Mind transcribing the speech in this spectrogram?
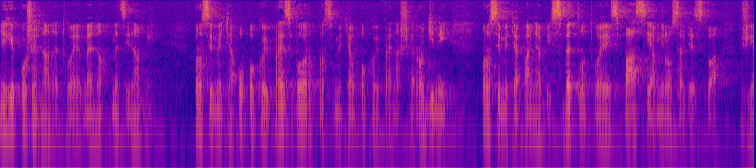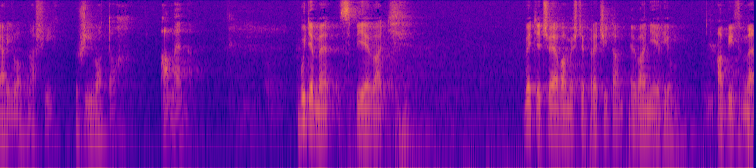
Nech je požehnané Tvoje meno medzi nami. Prosíme ťa o pokoj pre zbor, prosíme ťa o pokoj pre naše rodiny, prosíme ťa, Pane, aby svetlo Tvojej spásy a milosrdenstva žiarilo v našich životoch. Amen. Budeme spievať Viete čo, ja vám ešte prečítam Evangelium aby, sme,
